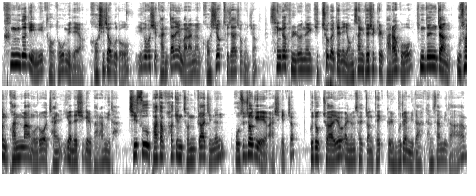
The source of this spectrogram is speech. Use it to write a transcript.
큰 그림이 더 도움이 돼요. 거시적으로. 이것이 간단하게 말하면 거시적 투자죠. 그죠? 생각 훈련의 기초가 되는 영상이 되셨길 바라고 힘든 장 우선 관망으로 잘 이겨내시길 바랍니다. 지수 바닥 확인 전까지는 보수적이에요. 아시겠죠? 구독, 좋아요, 알림 설정, 댓글 무료입니다. 감사합니다.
